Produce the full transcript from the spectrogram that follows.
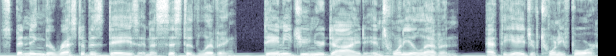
spending the rest of his days in assisted living. Danny Jr. died in 2011 at the age of 24.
